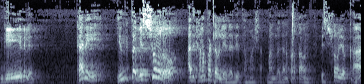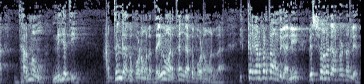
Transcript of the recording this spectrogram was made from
ఇంకేమీ లేదు. కానీ ఇంత విశ్వంలో అది కనపడడం లేదు అది తమాషా. మనలో కనపడతా ఉంది. విశ్వం యొక్క ధర్మము నియతి అర్థం కాకపోవడం వల్ల దైవం అర్థం కాకపోవడం వల్ల ఇక్కడ కనపడతా ఉంది కానీ విశ్వంలో కనపడడం లేదు.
